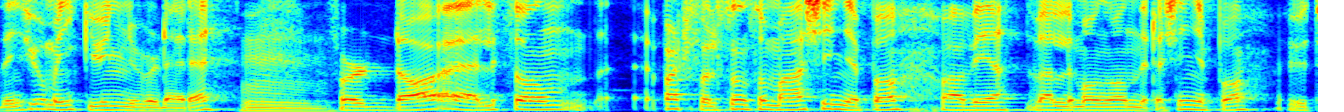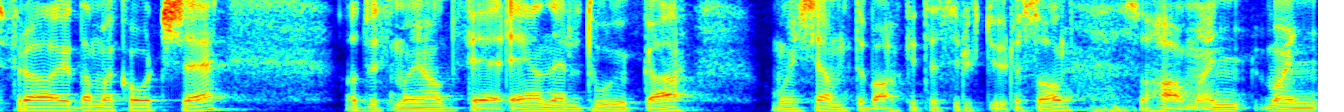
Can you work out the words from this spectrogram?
den skal man ikke undervurdere. For da er det litt sånn, i hvert fall sånn som jeg kjenner på, og jeg vet veldig mange andre kjenner på, ut fra dem jeg coacher, at hvis man hadde ferie en eller to uker, og man kommer tilbake til struktur og sånn, så har man, man,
